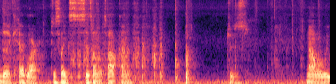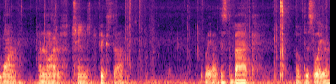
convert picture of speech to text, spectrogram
the Kevlar. It just like sits on the top kind of, which is not what we want. I don't know how to change, fix that. But yeah, this is the back of this layer.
